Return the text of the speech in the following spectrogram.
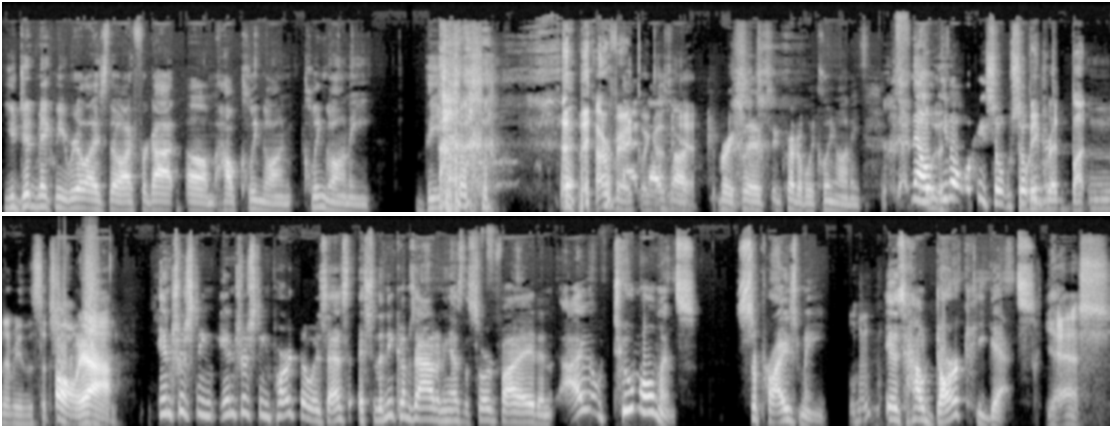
You did make me realize, though, I forgot um, how Klingon Klingony the they are very those are very clear. It's incredibly Klingony. Now you know. Okay, so so big inter- red button. I mean, such. Oh yeah. Interesting, interesting part though is as so then he comes out and he has the sword fight, and I two moments surprised me Mhm. is how dark he gets. Yes.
